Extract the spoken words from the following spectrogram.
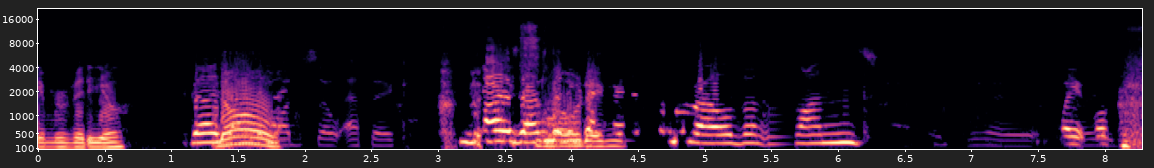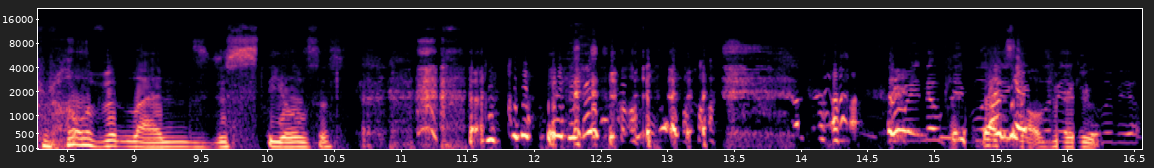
gamer video. Guys, No. I'm God, so epic. gonna, guys, I'm gonna loading. some irrelevant ones. Wait. Wait, what? Relevant lens just steals us. Wait, no, keep That's keep not very- keep Libya.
